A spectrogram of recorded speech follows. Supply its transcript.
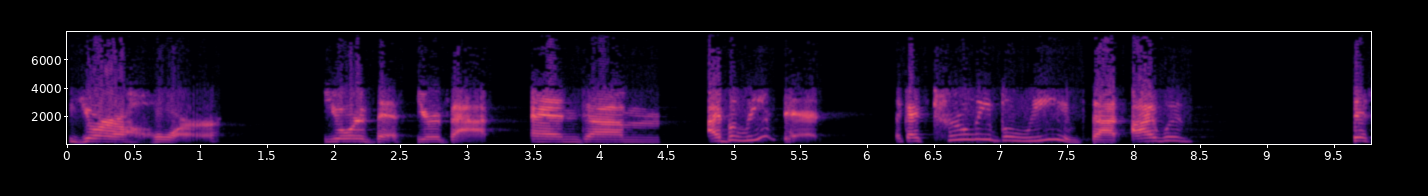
you're a whore. You're this, you're that. And um, I believed it. Like I truly believed that I was this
